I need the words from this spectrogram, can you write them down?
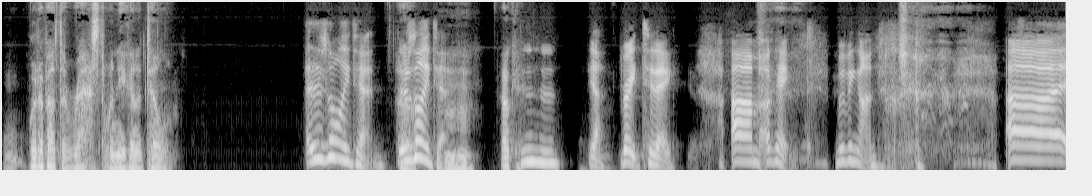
What about the rest? When are you going to tell him? There's only ten. There's Oh, only 10 mhm. Okay. Mm-hmm. Yeah, right today. Um, okay, moving on. uh,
